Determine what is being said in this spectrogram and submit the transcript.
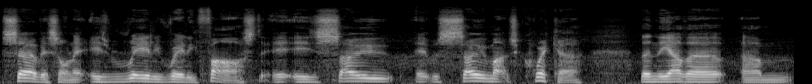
service on it is really, really fast. It is so it was so much quicker than the other um,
